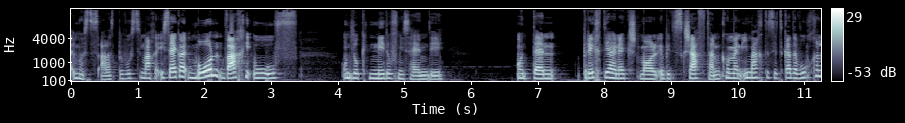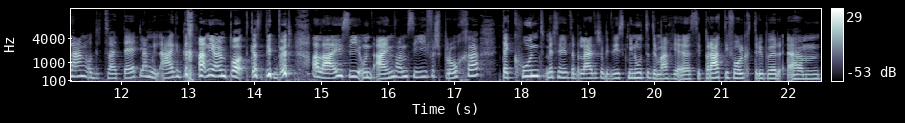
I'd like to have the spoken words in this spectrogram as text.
ich muss das alles bewusst machen. Ich sage euch, morgen wache ich auf und schaue nicht auf mein Handy. Und dann berichte ich euch nächstes Mal, ob ich das geschafft habe. Komm, ich mache das jetzt gerade eine Woche lang oder zwei Tage lang, weil eigentlich habe ich auch im Podcast über allein sein und einsam sein versprochen. Der Kunde, wir sind jetzt aber leider schon bei 30 Minuten, da mache ich eine separate Folge darüber. Ähm,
